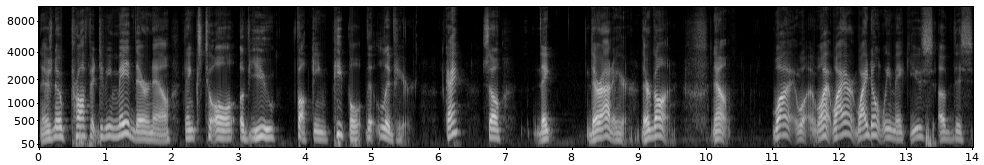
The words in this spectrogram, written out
There's no profit to be made there now, thanks to all of you fucking people that live here. Okay? So they they're out of here. They're gone. Now, why why why are why don't we make use of this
